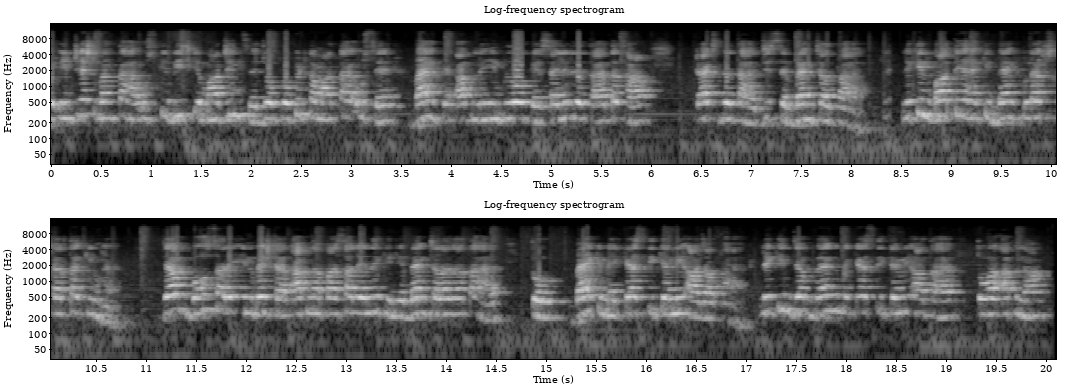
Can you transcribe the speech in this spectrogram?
जो इंटरेस्ट बनता है उसके बीच के मार्जिन से, जो प्रॉफिट कमाता है उससे बैंक अपने एम्प्लॉय के सैलरी देता है तथा टैक्स देता है, जिससे बैंक चलता है। लेकिन बात यह है कि बैंक कोलैप्स करता क्यों है? जब बहुत सारे इन्वेस्टर अपना पैसा लेने के लिए बैंक चला जाता है तो बैंक में कैश की कमी आ जाता है। लेकिन जब बैंक में कैश की कमी आता है तो वह अपना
